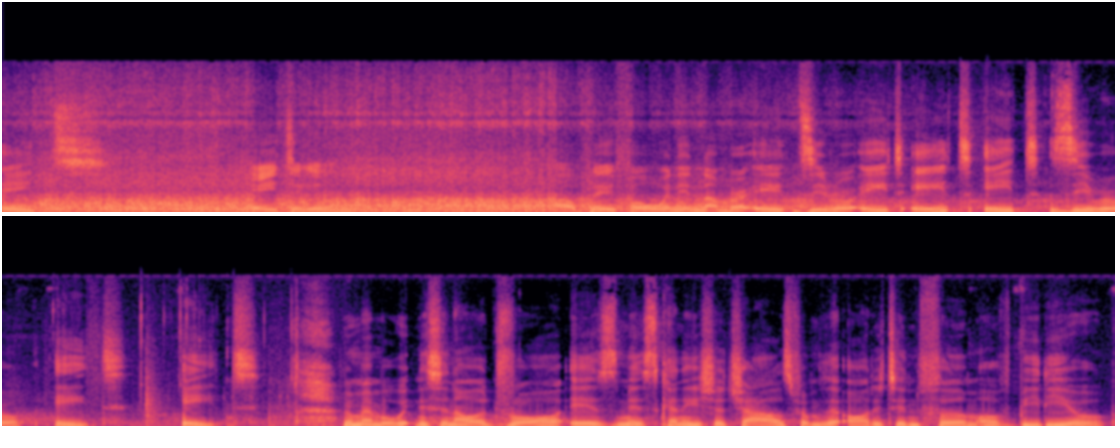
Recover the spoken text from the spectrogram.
8, 8 again. I'll Play 4 winning number 8088 8088. Remember, witnessing our draw is Miss Kenisha Charles from the auditing firm of BDO.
